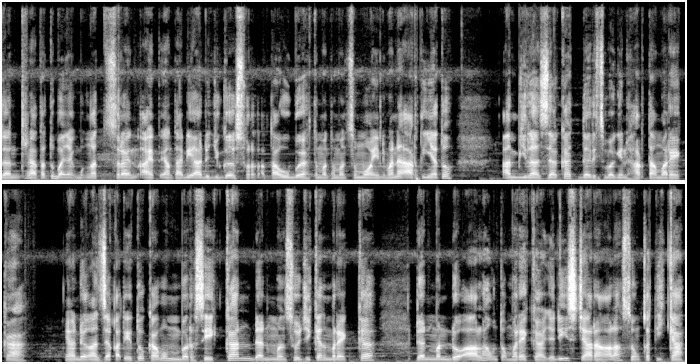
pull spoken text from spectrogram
dan ternyata tuh banyak banget selain ayat yang tadi ada juga surat at-taubah teman-teman semua yang di mana artinya tuh ambillah zakat dari sebagian harta mereka yang dengan zakat itu kamu membersihkan dan mensucikan mereka dan mendoalah untuk mereka. Jadi secara langsung ketika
